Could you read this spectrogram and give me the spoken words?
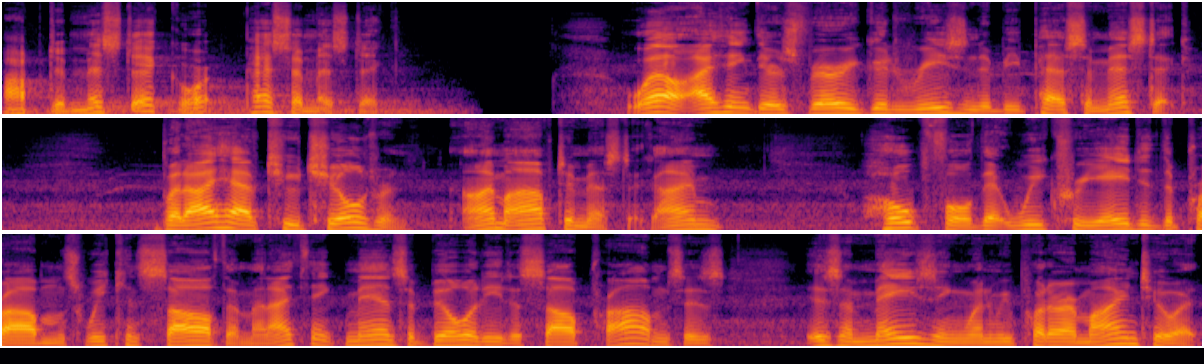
optimistic or pessimistic? Well, I think there's very good reason to be pessimistic. But I have two children. I'm optimistic. I'm hopeful that we created the problems, we can solve them. And I think man's ability to solve problems is, is amazing when we put our mind to it.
